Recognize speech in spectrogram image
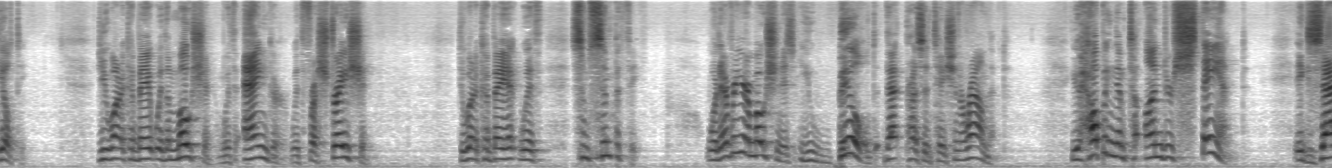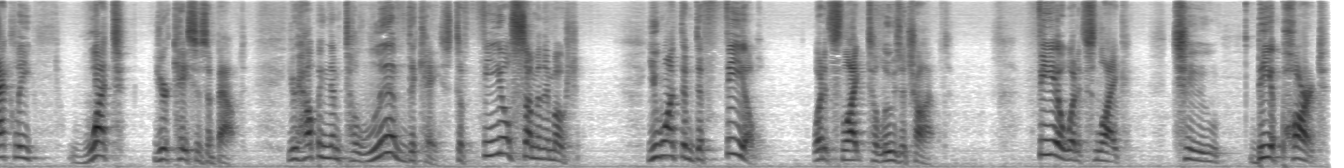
guilty. Do you want to convey it with emotion, with anger, with frustration? You want to convey it with some sympathy? Whatever your emotion is, you build that presentation around that. You're helping them to understand exactly what your case is about. You're helping them to live the case, to feel some of the emotion. You want them to feel what it's like to lose a child, feel what it's like to be a part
